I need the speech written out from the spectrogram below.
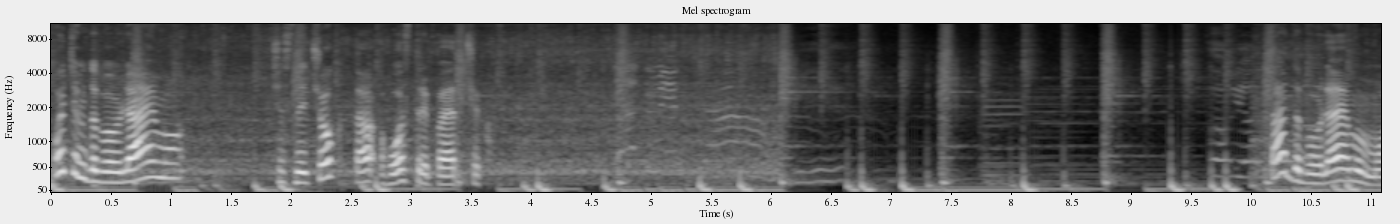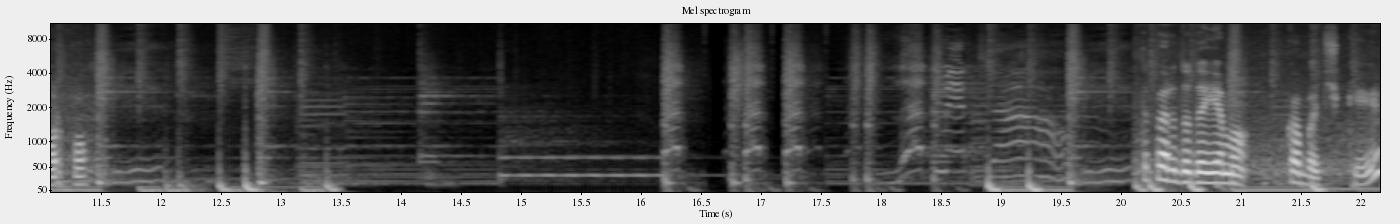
Потім додаємо чесничок та гострий перчик. Та додаємо моркву. Тепер додаємо кабачки.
